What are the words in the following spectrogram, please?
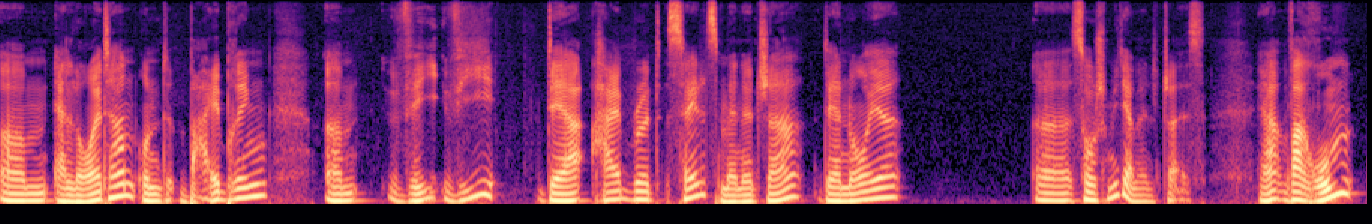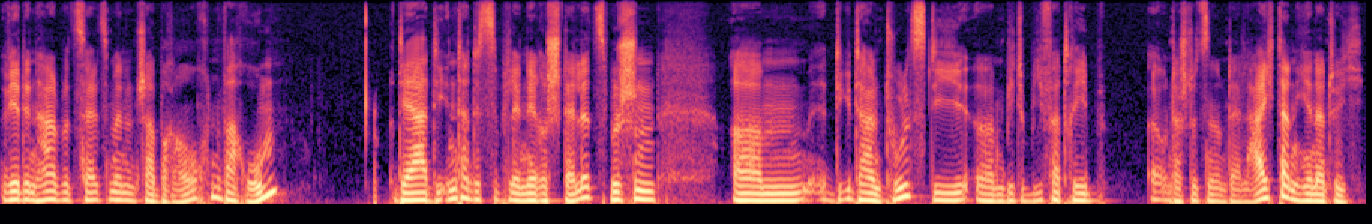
ähm, erläutern und beibringen, wie, wie der Hybrid Sales Manager der neue äh, Social Media Manager ist. Ja, warum wir den Hybrid Sales Manager brauchen, warum der die interdisziplinäre Stelle zwischen ähm, digitalen Tools, die ähm, B2B-Vertrieb äh, unterstützen und erleichtern, hier natürlich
